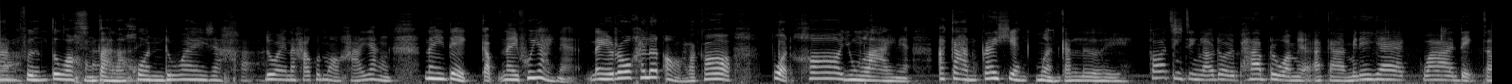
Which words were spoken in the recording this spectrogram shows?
การฟื้นตัวของใช่แต่ละคนด้วยนะค่ะคะด้วยนะคะ คุณหมอคะอย่างในเด็กกับในผู้ใหญ่เนี่ย ในโรคไข้เลือดออกแล้วก็ปวดข้อยุงลายเนี่ย อาการใกล้เคียงเหมือนกันเลย ก็จริง ๆ แล้วโดยภาพรวมเนี่ยอาการไม่ได้แยกว่าเด็กจะ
